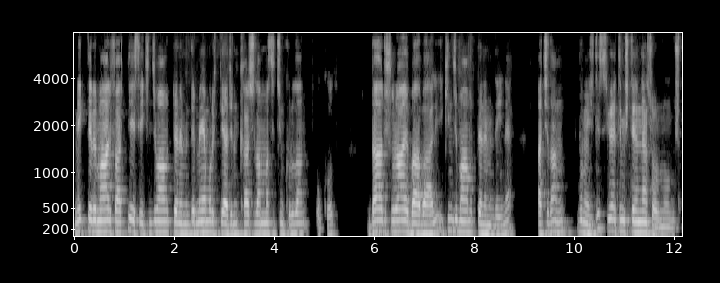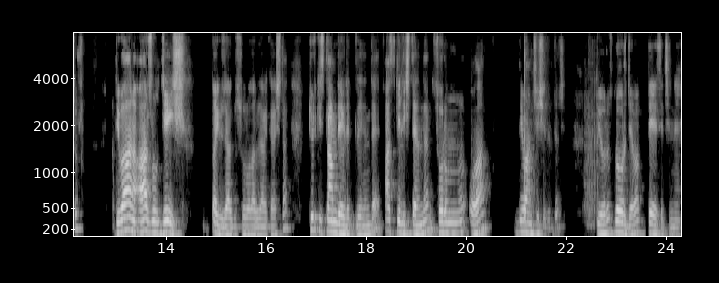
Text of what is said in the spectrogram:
Mektebi Marif Adliye ise 2. Mahmut döneminde memur ihtiyacının karşılanması için kurulan okul. Darüşşuray Babali 2. Mahmut döneminde yine açılan bu meclis yönetim işlerinden sorumlu olmuştur. Divan-ı Arzul Ceyş da güzel bir soru olabilir arkadaşlar. Türk İslam devletlerinde askerlik işlerinden sorumlu olan divan çeşididir diyoruz. Doğru cevap D seçeneği.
